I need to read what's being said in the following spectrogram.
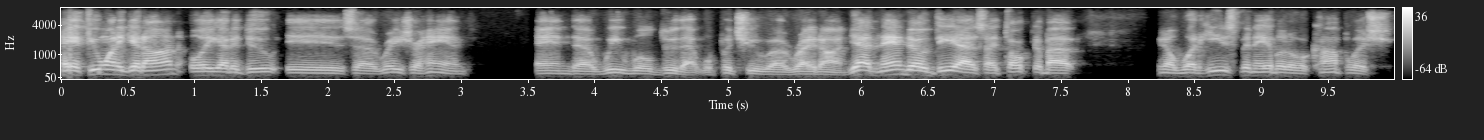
Hey, if you want to get on, all you got to do is uh, raise your hand, and uh, we will do that. We'll put you uh, right on. Yeah, Nando Diaz. I talked about, you know, what he's been able to accomplish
